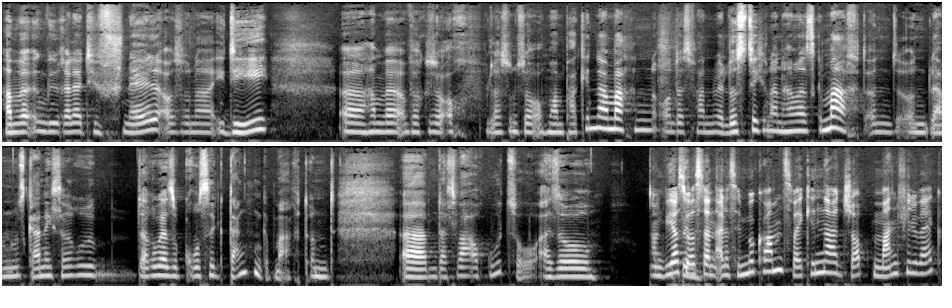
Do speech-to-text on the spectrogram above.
haben wir irgendwie relativ schnell aus so einer Idee äh, haben wir einfach gesagt, ach, lass uns doch auch mal ein paar Kinder machen und das fanden wir lustig und dann haben wir es gemacht und, und wir haben uns gar nicht darüber, darüber so große Gedanken gemacht und ähm, das war auch gut so. Also und wie hast du das dann alles hinbekommen? Zwei Kinder, Job, Mann viel weg?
